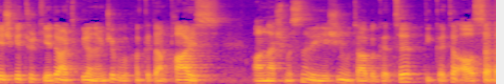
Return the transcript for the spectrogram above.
Keşke Türkiye'de artık bir an önce bu hakikaten Paris anlaşmasını ve yeşil mutabakatı dikkate alsa.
